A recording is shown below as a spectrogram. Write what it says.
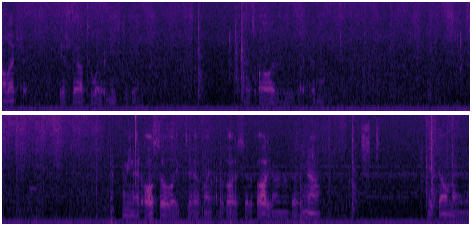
all that shit dished out to where it needs to be. That's all I really right now. I mean, I'd also like to have my a set of body armor, but you know, it don't matter.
